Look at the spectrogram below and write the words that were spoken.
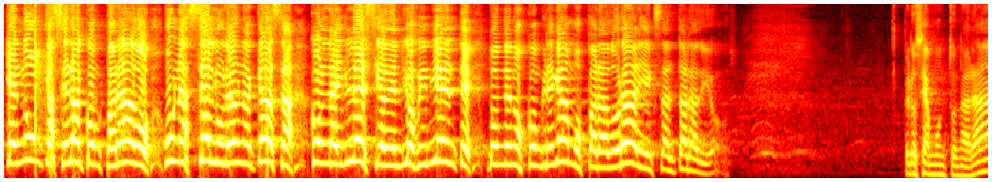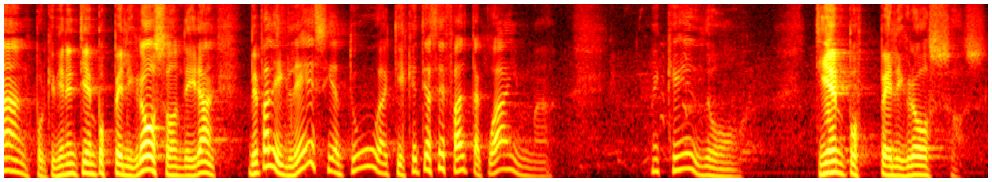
que nunca será comparado una célula una casa con la iglesia del Dios viviente, donde nos congregamos para adorar y exaltar a Dios. Pero se amontonarán, porque vienen tiempos peligrosos donde dirán, ve para la iglesia tú, aquí es que te hace falta, cuaima. Me quedo. Tiempos peligrosos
